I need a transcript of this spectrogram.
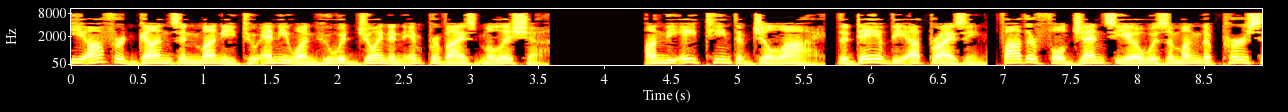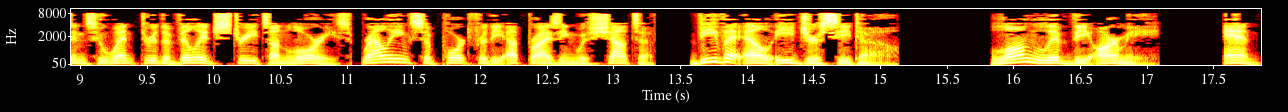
He offered guns and money to anyone who would join an improvised militia. On 18 July, the day of the uprising, Father Fulgencio was among the persons who went through the village streets on lorries, rallying support for the uprising with shouts of, Viva el Ejército! Long live the army! and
